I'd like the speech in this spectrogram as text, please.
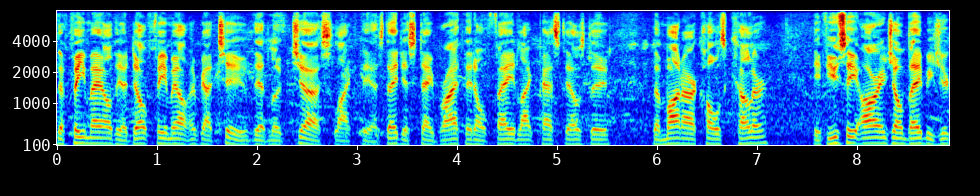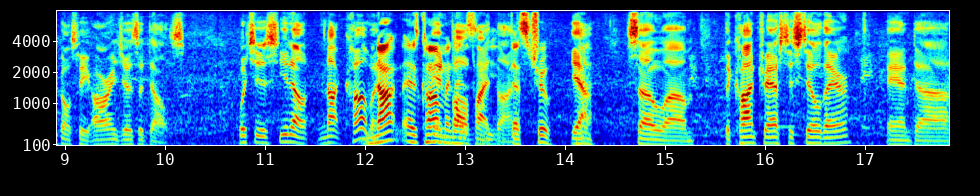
The female, the adult female, I've got two that look just like this. They just stay bright. They don't fade like pastels do. The monarch holds color. If you see orange on babies, you're going to see orange as adults, which is, you know, not common. Not as common as python. that's true. Yeah. So um, the contrast is still there, and uh,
